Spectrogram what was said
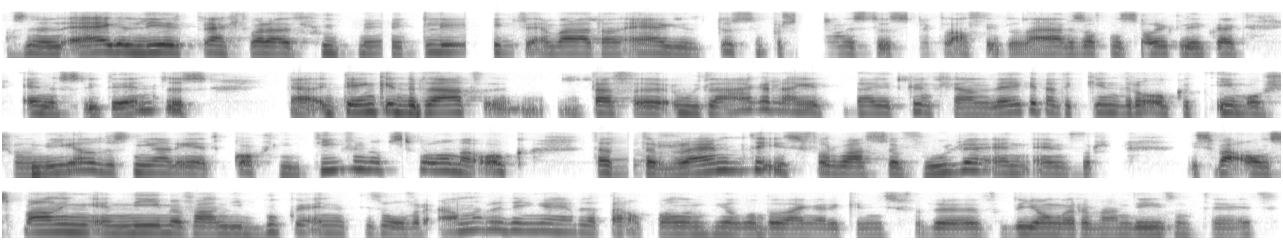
een eigen leerkracht waar het goed mee klikt en waar het dan eigenlijk de tussenpersoon is tussen de klassicularis of een zorgleerkracht en een student. Dus ja, ik denk inderdaad dat ze, hoe lager dat je, dat je het kunt gaan leggen, dat de kinderen ook het emotioneel, dus niet alleen het cognitieve op school, maar ook dat er ruimte is voor wat ze voelen en, en voor is wat ontspanning en nemen van die boeken en het is over andere dingen hebben, dat dat ook wel een hele belangrijke is voor de, voor de jongeren van deze tijd.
